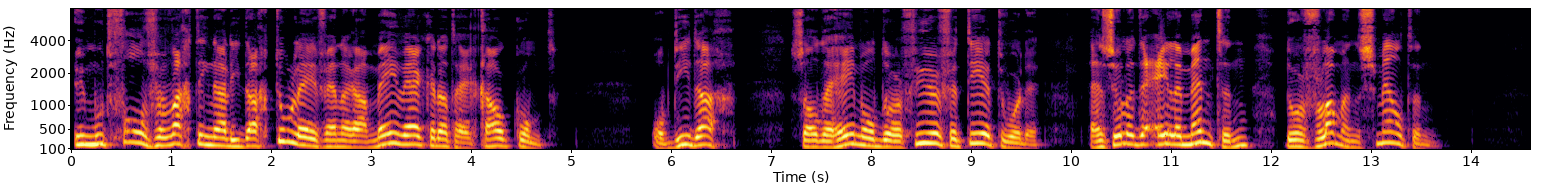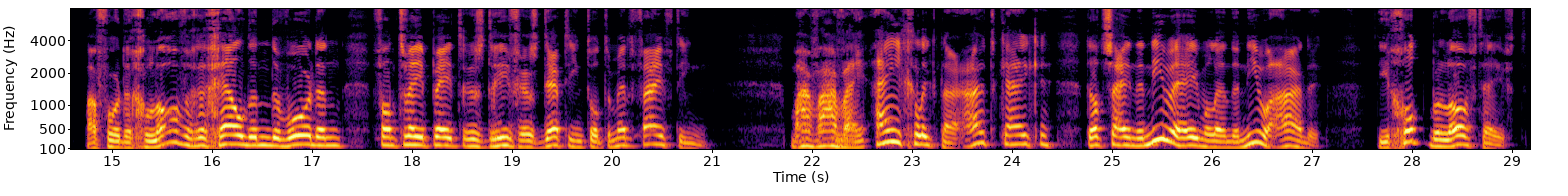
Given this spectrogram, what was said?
U moet vol verwachting naar die dag toeleven en eraan meewerken dat hij gauw komt. Op die dag zal de hemel door vuur verteerd worden en zullen de elementen door vlammen smelten. Maar voor de gelovigen gelden de woorden van 2 Petrus 3, vers 13 tot en met 15. Maar waar wij eigenlijk naar uitkijken, dat zijn de nieuwe hemel en de nieuwe aarde, die God beloofd heeft.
